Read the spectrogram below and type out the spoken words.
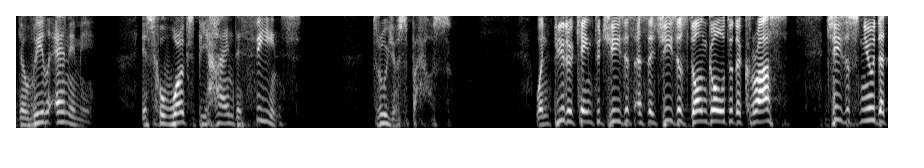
the real enemy is who works behind the scenes through your spouse. When Peter came to Jesus and said, Jesus don't go to the cross, Jesus knew that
